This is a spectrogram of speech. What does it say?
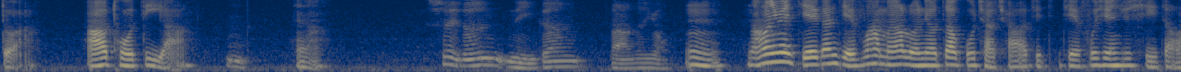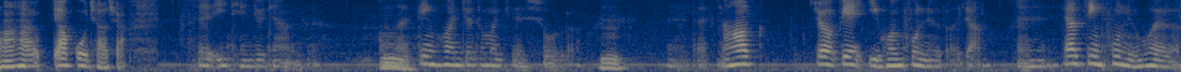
对啊，还要拖地啊，嗯，哎呀、所以都是你跟爸在用。嗯，然后因为姐跟姐夫他们要轮流照顾巧巧，姐姐夫先去洗澡，然后还要顾巧巧，所以一天就这样子，我们订婚就这么结束了。嗯，对对，然后就变已婚妇女了，这样，哎，要进妇女会了。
